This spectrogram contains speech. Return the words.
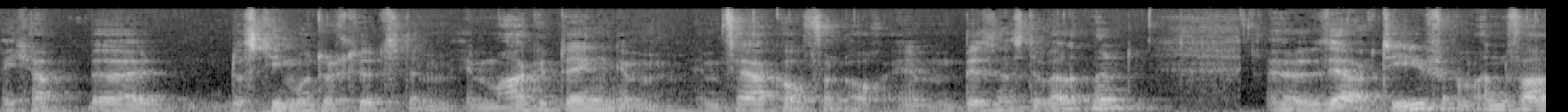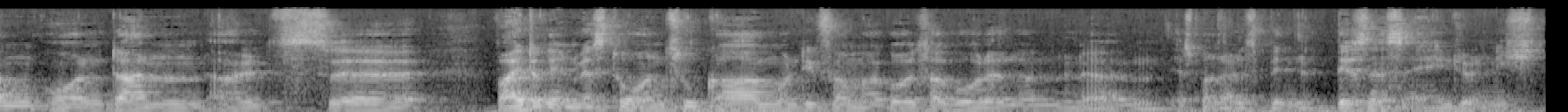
ich habe äh, das Team unterstützt im, im Marketing, im, im, Verkauf und auch im Business Development. Äh, sehr aktiv am Anfang und dann als äh, weitere Investoren zukamen und die Firma größer wurde, dann ähm, ist man als Business Angel nicht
